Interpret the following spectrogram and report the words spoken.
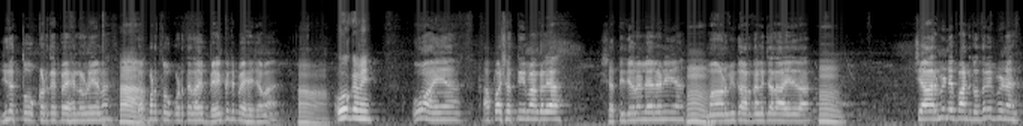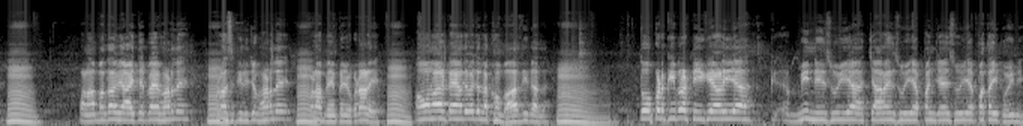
ਜਿਹਨੇ ਤੋਕੜ ਤੇ ਪੈਸੇ ਲਾਉਣੇ ਆ ਨਾ ਹਾਂ। ਗੱਭਣ ਤੋਕੜ ਤੇ ਲਾਏ ਬੈਂਕ 'ਚ ਪੈਸੇ ਜਮਾ ਹਾਂ। ਉਹ ਕਿਵੇਂ? ਉਹ ਆਏ ਆ ਆਪਾਂ 36 ਮੰਗ ਲਿਆ 36 ਦੇ ਉਹਨੇ ਲੈ ਲੈਣੀ ਆ। ਹੂੰ। ਮਾਨ ਵੀ ਕਰ ਦਾਂਗੇ ਚਲ ਆਏ ਦਾ। ਹੂੰ। 4 ਮਹੀਨੇ ਪੰਜ ਦੁੱਧ ਵੀ ਪੀਣਾ ਹੈ। ਹੂੰ। ਭਲਾ ਬੰਦਾ ਵਿਆਜ ਤੇ ਪੈਸੇ ਫੜ ਲੇ ਭਲਾ ਸਕੀਰੀ 'ਚੋਂ ਫੜ ਲੇ। ਭਲਾ ਬੈਂਕ 'ਚੋਂ ਕਢਾ ਲੇ। ਹੂੰ। ਆਉਣ ਵਾਲੇ ਟਾਈਮ ਦੇ ਵਿੱਚ ਲੱਖੋਂ ਬਾਹਰ ਦੀ ਗੱਲ। ਹੂੰ। ਤੋਕੜ ਕੀ ਭਲਾ ਟੀਕੇ ਵਾਲੀ ਆ ਕਿ- ਮਹੀਨੇ ਦੀ ਸੂਈ ਆ ਚਾਰਾਂ ਦੀ ਸੂਈ ਆ ਪੰਜਾਂ ਦੀ ਸੂਈ ਆ ਪਤਾ ਹੀ ਕੋਈ ਨਹੀਂ।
